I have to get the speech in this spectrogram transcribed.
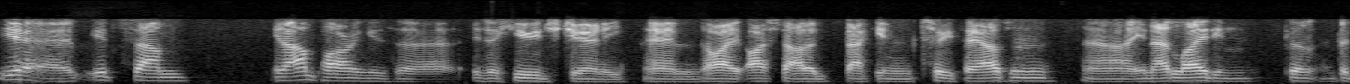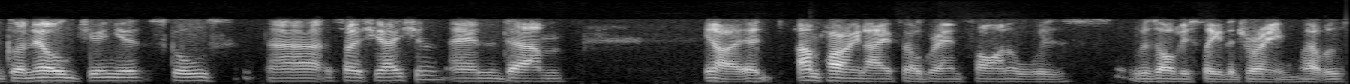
Yeah, it's um, you know, umpiring is a is a huge journey, and I, I started back in 2000 uh, in Adelaide in the Glenelg Junior Schools uh, Association, and um, you know, umpiring an AFL Grand Final was was obviously the dream. That was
